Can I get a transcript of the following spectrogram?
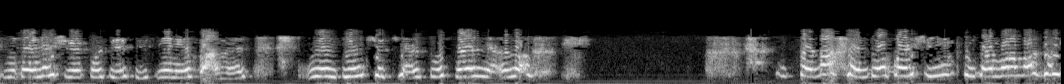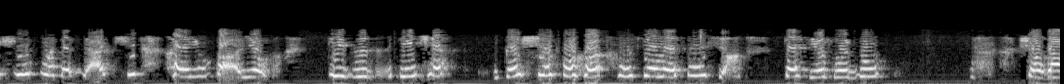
子跟着师傅学习心灵法门，念经吃全素三年了，得到很多观世音菩萨妈妈和师傅的加持，还有保佑。弟子今天跟师傅和同学们分享，在学佛中受到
